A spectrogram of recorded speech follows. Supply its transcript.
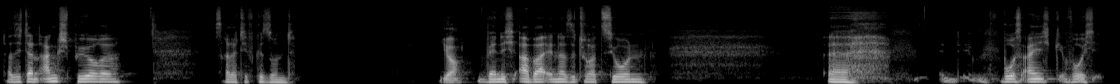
dass ich dann Angst spüre, ist relativ gesund. Ja. Wenn ich aber in einer Situation äh, wo es eigentlich, wo ich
